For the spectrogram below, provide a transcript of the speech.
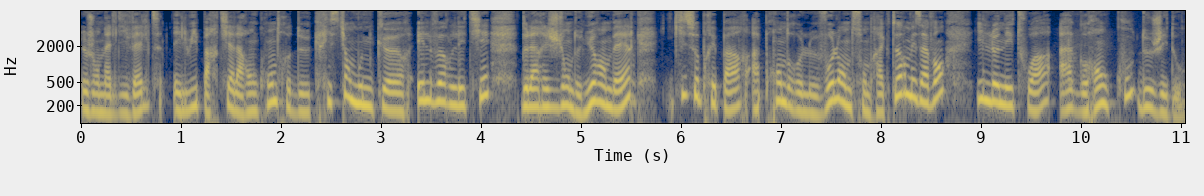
Le journal Die Welt est lui parti à la rencontre de Christian Munker, éleveur laitier de la région de Nuremberg, qui se prépare à prendre le volant de son tracteur, mais avant, il le nettoie à grands coups de jet d'eau.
